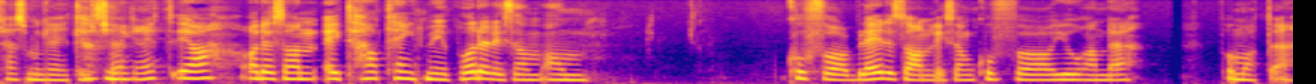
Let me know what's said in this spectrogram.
Hva som er greit og er ikke. greit. Ja, og det er sånn Jeg har tenkt mye på det, liksom, om Hvorfor ble det sånn, liksom? Hvorfor gjorde han det, på en måte?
